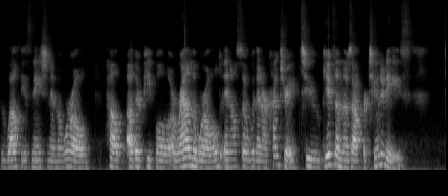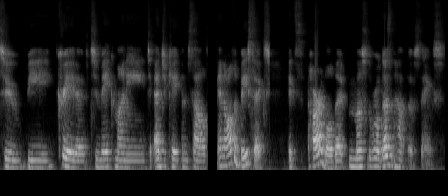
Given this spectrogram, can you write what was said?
the wealthiest nation in the world, help other people around the world and also within our country to give them those opportunities to be creative, to make money, to educate themselves, and all the basics. It's horrible that most of the world doesn't have those things.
